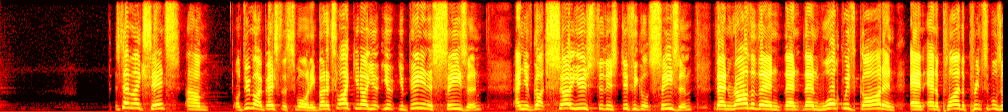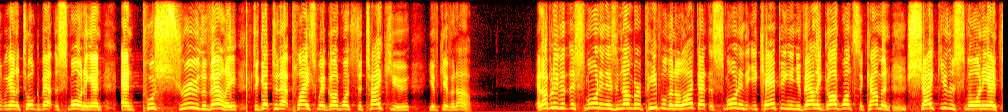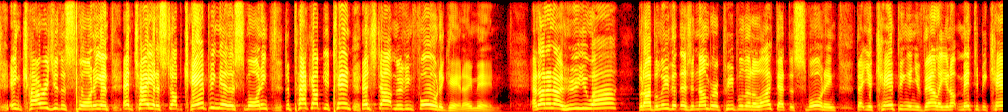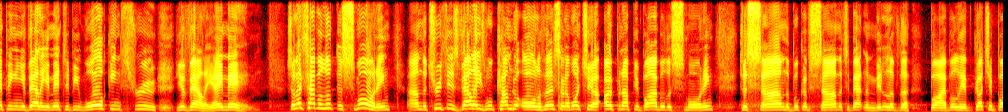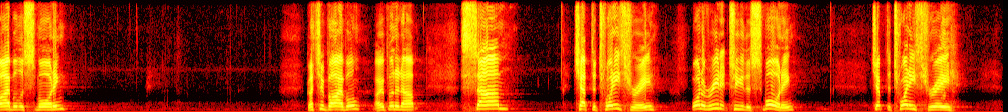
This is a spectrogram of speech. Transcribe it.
Does that make sense? Um, I'll do my best this morning, but it's like, you know, you, you, you've been in a season and you've got so used to this difficult season, then rather than, than, than walk with God and, and, and apply the principles that we're going to talk about this morning and, and push through the valley to get to that place where God wants to take you, you've given up. And I believe that this morning there's a number of people that are like that this morning, that you're camping in your valley. God wants to come and shake you this morning and encourage you this morning and, and tell you to stop camping there this morning, to pack up your tent and start moving forward again. Amen. And I don't know who you are, but I believe that there's a number of people that are like that this morning, that you're camping in your valley. You're not meant to be camping in your valley, you're meant to be walking through your valley. Amen. So let's have a look this morning. Um, the truth is, valleys will come to all of us, and I want you to open up your Bible this morning to Psalm, the book of Psalm. It's about in the middle of the Bible. You've got your Bible this morning. Got your Bible? Open it up. Psalm chapter 23. I want to read it to you this morning. Chapter 23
